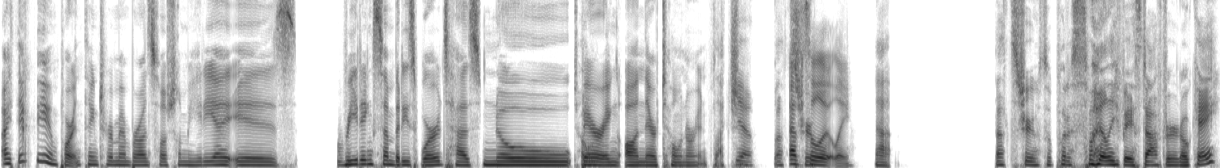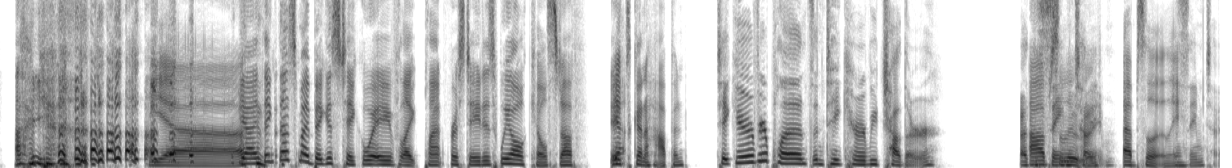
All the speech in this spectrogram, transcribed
I think the important thing to remember on social media is reading somebody's words has no Tone. bearing on their tone or inflection. yeah that's true absolutely. Yeah. That's true so put a smiley face after it okay Uh, yeah. yeah. yeah, I think that's my biggest takeaway of like plant first aid is we all kill stuff. Yeah. It's going to happen. take care of your plants and take care of each other at the Absolutely. same time Absolutely. at Absolutely. the same time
